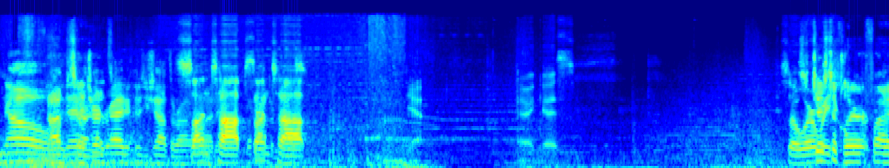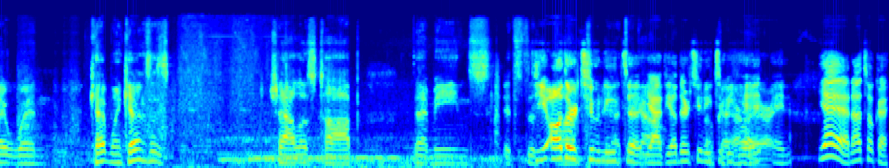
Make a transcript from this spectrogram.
No, I'm and then sorry, it turned red because you shot the wrong Sun one. top, What sun top. guys? Yeah. Alright, guys. So So where just we... to clarify, when Kev- when Kevin says chalice top, that means it's the The other two need gotta to, yeah, out. the other two need to be alright, hit, alright. and yeah, yeah, that's okay.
